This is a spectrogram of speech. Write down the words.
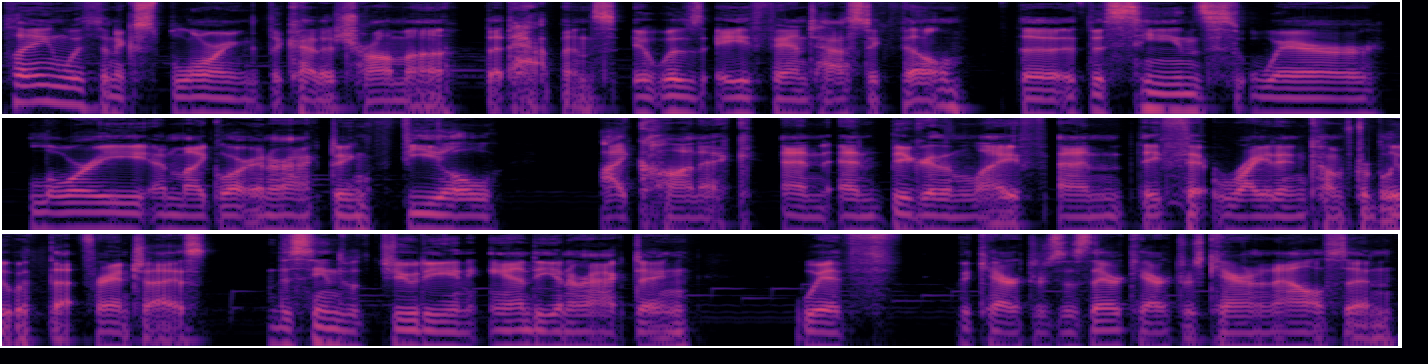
playing with and exploring the kind of trauma that happens. It was a fantastic film. The the scenes where Laurie and Michael are interacting feel iconic and and bigger than life and they fit right in comfortably with that franchise. The scenes with Judy and Andi interacting with the characters as their characters Karen and Allison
